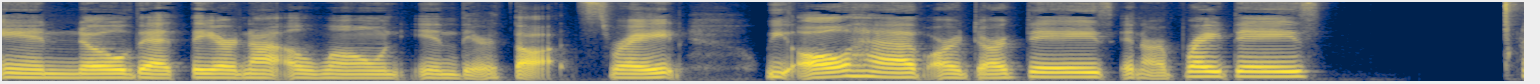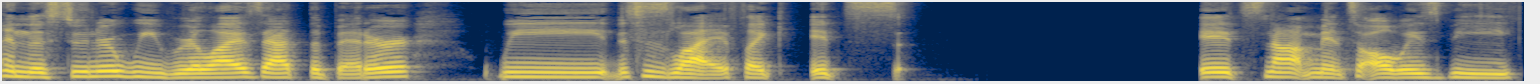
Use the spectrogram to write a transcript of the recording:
and know that they are not alone in their thoughts, right? We all have our dark days and our bright days. And the sooner we realize that, the better. We, this is life. Like it's, it's not meant to always be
